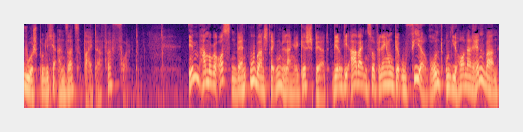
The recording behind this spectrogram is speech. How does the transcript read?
ursprüngliche Ansatz weiter verfolgt. Im Hamburger Osten werden U-Bahn-Strecken lange gesperrt, während die Arbeiten zur Verlängerung der U4 rund um die Horner Rennbahn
